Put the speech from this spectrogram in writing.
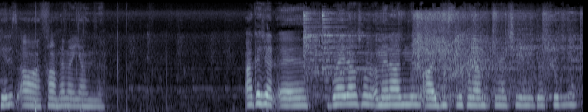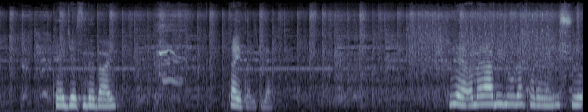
keriz? Aa tamam hemen yandı. Arkadaşlar e, bu aydan sonra Ömer abinin ID'sini falan bütün her şeyi göstereceğim. TC'si de dahil. Tabii tabii ki de. Şimdi Ömer abiyle uğraşmadan önce şu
